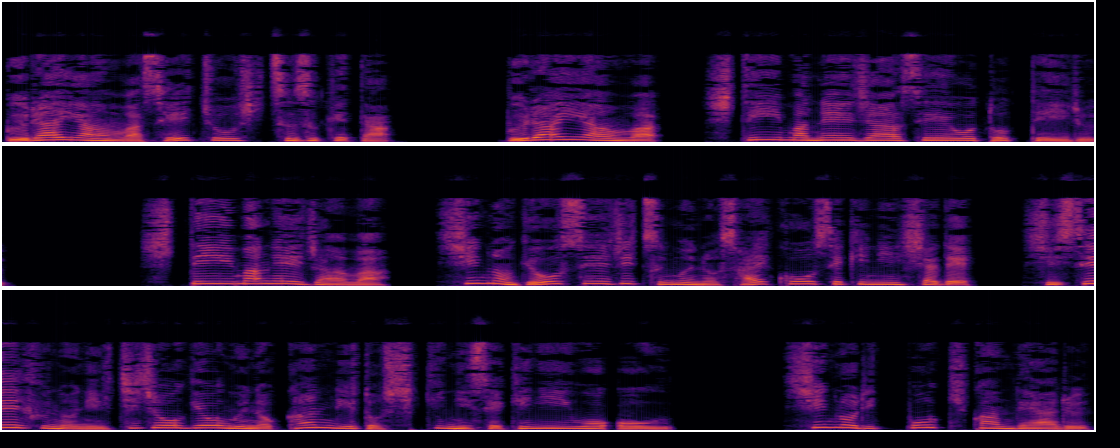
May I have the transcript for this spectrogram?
ブライアンは成長し続けた。ブライアンはシティマネージャー制をとっている。シティマネージャーは、市の行政実務の最高責任者で、市政府の日常業務の管理と指揮に責任を負う。市の立法機関である、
